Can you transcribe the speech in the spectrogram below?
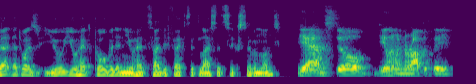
That that was you. You had COVID and you had side effects that lasted six seven months. Yeah, I'm still dealing with neuropathy,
